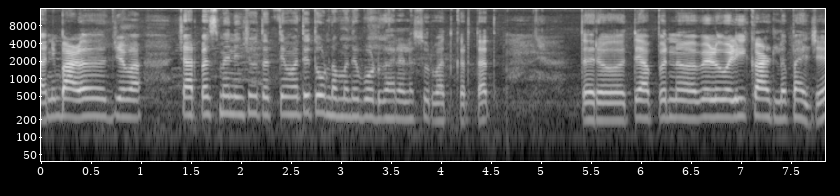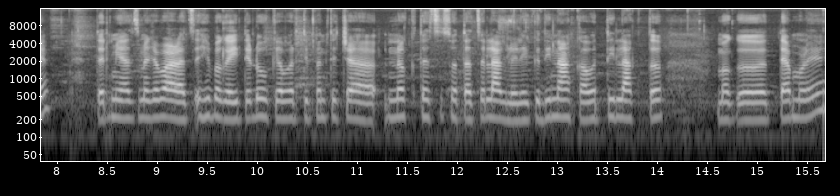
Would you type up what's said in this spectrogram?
आणि बाळ जेव्हा चार पाच महिन्यांचे होतात तेव्हा ते तोंडामध्ये बोट घालायला सुरुवात करतात. तर ते आपण वेळोवेळी काढलं पाहिजे. तर मी आज माझ्या बाळाचं हे बघा इथे डोक्यावरती पण त्याच्या नख त्याचं स्वतःचं लागलेलं आहे. कधी नाकावरती लागतं. मग त्यामुळे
